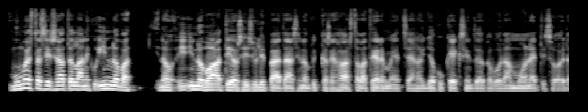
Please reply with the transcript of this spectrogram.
Mun mielestä siis ajatellaan niin innova, no, innovaatio siis ylipäätään, siinä on pikkasen haastava termi, että sehän on joku keksintö, joka voidaan monetisoida,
